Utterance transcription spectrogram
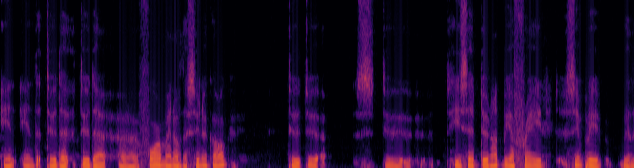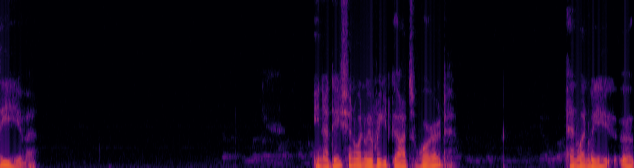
in in the, to the to the uh, foreman of the synagogue, to to to he said, "Do not be afraid; simply believe." In addition, when we read God's word, and when we uh,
